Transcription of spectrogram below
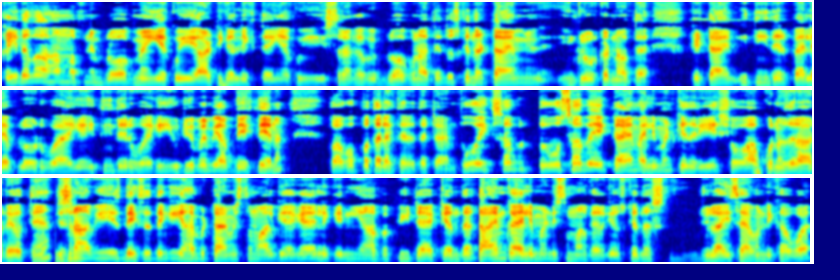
कई दफ़ा हम अपने ब्लॉग में या कोई आर्टिकल लिखते हैं या कोई इस तरह का कोई ब्लॉग बनाते हैं तो उसके अंदर टाइम इंक्लूड करना होता है कि टाइम इतनी देर पहले अपलोड हुआ है या इतनी देर हुआ है कि यूट्यूब में भी आप देखते हैं ना तो आपको पता लगता रहता है टाइम तो वो एक सब तो वो सब एक टाइम एलिमेंट के ज़रिए शो आपको नज़र आ रहे होते हैं. जिस तरह आप ये देख सकते हैं कि यहाँ पे टाइम इस्तेमाल किया गया है, लेकिन यहाँ पे पी टैग के अंदर टाइम का एलिमेंट इस्तेमाल करके उसके अंदर जुलाई सेवन लिखा हुआ है.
